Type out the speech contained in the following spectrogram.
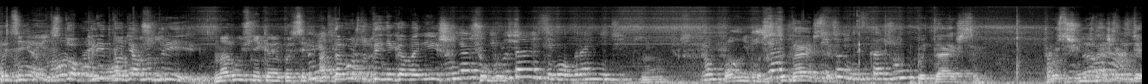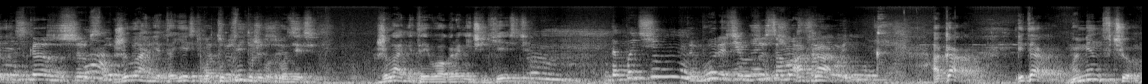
прицепить Стоп, клетка у тебя внутри. наручниками прицепить. От того, что ты не говоришь, Ну, я же что не быть? пытаюсь его ограничить. Ну, я Пытаешься. ничего не скажу. Пытаешься. Просто еще не знаешь, как сделать. э, Желание-то есть, вот тут видишь, вот, вот здесь. Желание-то его ограничить есть. Да почему? Ты борешься уже сама А с как? собой. А как? Итак, момент в чем?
